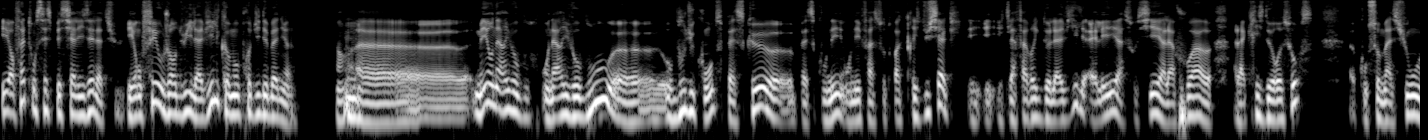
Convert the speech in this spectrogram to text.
Et en fait, on s'est spécialisé là-dessus. Et on fait aujourd'hui la ville comme au produit des bagnoles. Hein, mmh. euh, mais on arrive au bout. On arrive au bout, euh, au bout du compte, parce que euh, parce qu'on est on est face aux trois crises du siècle et, et, et, que la fabrique de la ville, elle est associée à la fois euh, à la crise de ressources, euh, consommation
